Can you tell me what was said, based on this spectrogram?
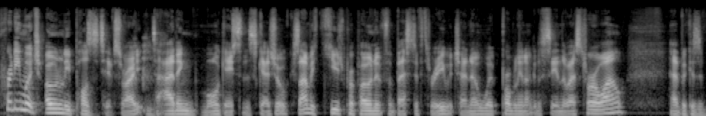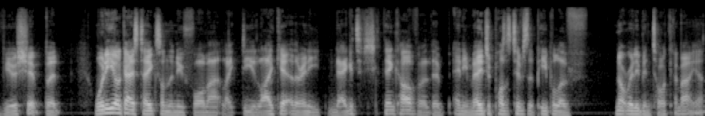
pretty much only positives, right, to adding more games to the schedule. Because I'm a huge proponent for best of three, which I know we're probably not going to see in the West for a while uh, because of viewership. But what are your guys' takes on the new format? Like, do you like it? Are there any negatives you think of? Are there any major positives that people have not really been talking about yet?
